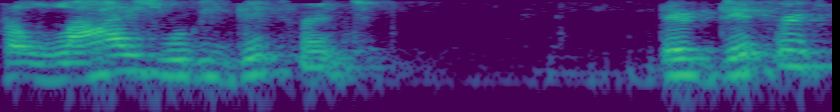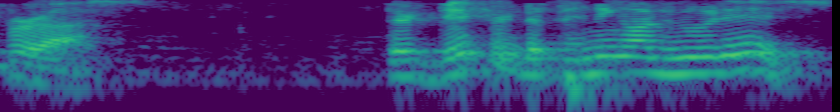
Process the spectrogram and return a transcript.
the lies will be different. They're different for us. They're different depending on who it is.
